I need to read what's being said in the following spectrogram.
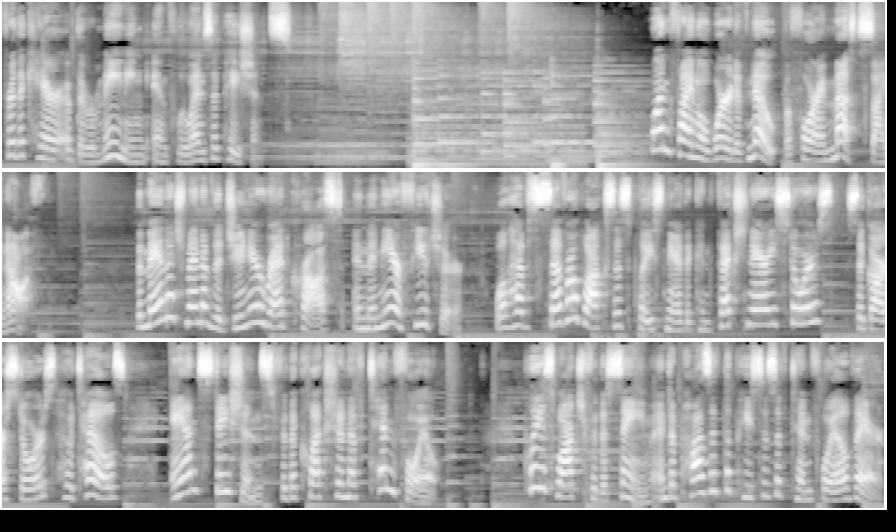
for the care of the remaining influenza patients. One final word of note before I must sign off. The management of the Junior Red Cross in the near future will have several boxes placed near the confectionery stores, cigar stores, hotels, and stations for the collection of tinfoil. Please watch for the same and deposit the pieces of tinfoil there.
